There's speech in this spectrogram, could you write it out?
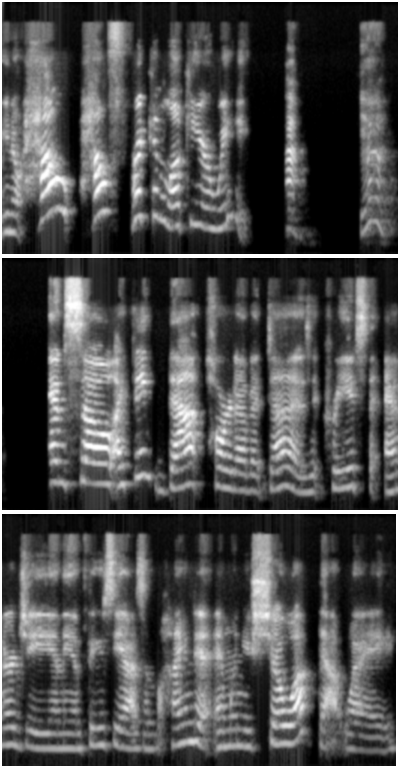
you know, how, how freaking lucky are we? Yeah. yeah. And so I think that part of it does. It creates the energy and the enthusiasm behind it. And when you show up that way,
